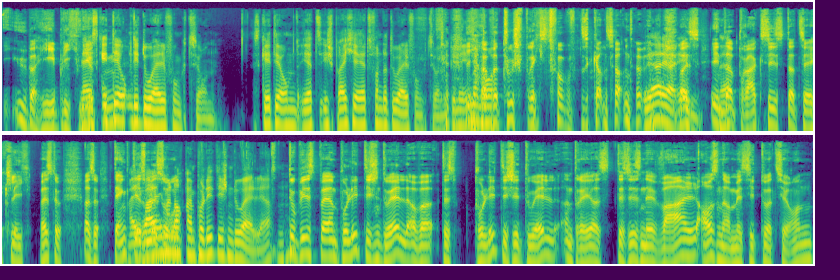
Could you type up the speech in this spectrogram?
überheblich wirken. Ja, es geht ja um die Duellfunktion. Es geht ja um, jetzt, ich spreche jetzt von der Duellfunktion. Ich bin ja, ja aber du sprichst von was ganz anderem ja, ja, als eben, in ja. der Praxis tatsächlich. Weißt du, also denk dir mal so. immer noch beim politischen Duell, ja. Mhm. Du bist bei einem politischen Duell, aber das politische Duell, Andreas, das ist eine Wahl-Ausnahmesituation,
